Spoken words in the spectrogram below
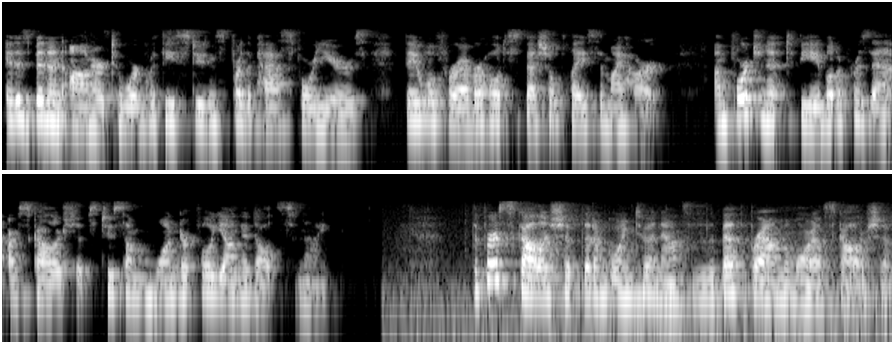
It has been an honor to work with these students for the past four years. They will forever hold a special place in my heart. I'm fortunate to be able to present our scholarships to some wonderful young adults tonight. The first scholarship that I'm going to announce is the Beth Brown Memorial Scholarship.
